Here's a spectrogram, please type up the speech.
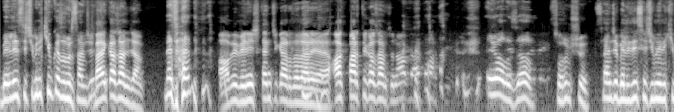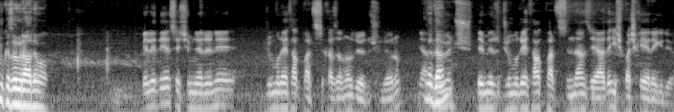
Belediye seçimini kim kazanır sence? Ben kazanacağım. Neden? Abi beni işten çıkardılar ya. AK Parti kazansın abi. AK Parti. Eyvallah sağ ol. Sorum şu. Sence belediye seçimlerini kim kazanır Adem abi? belediye seçimlerini Cumhuriyet Halk Partisi kazanır diye düşünüyorum. Yani Neden? Övünç Demir Cumhuriyet Halk Partisi'nden ziyade iş başka yere gidiyor.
